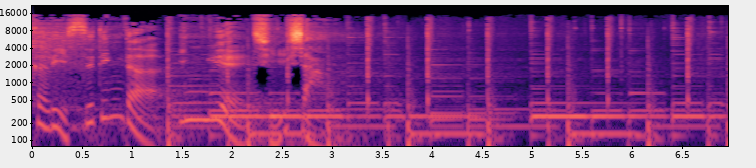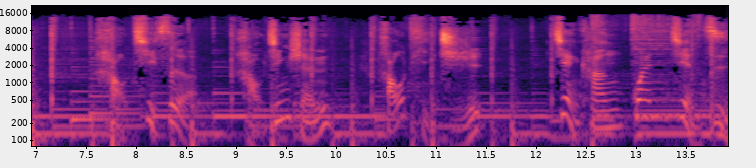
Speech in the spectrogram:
克里斯汀的音乐奇想，好气色，好精神，好体质，健康关键字。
